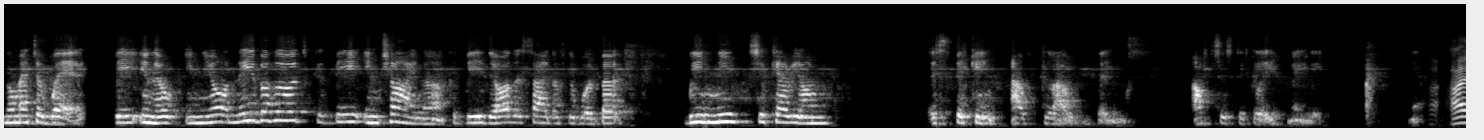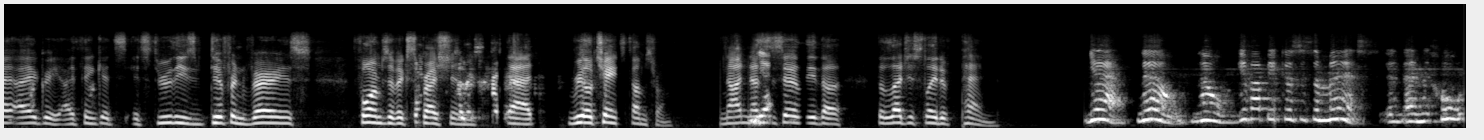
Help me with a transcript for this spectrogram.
no matter where be you know in your neighborhood could be in china could be the other side of the world but we need to carry on uh, speaking out loud things artistically mainly. Yeah. I, I agree. I think it's it's through these different various forms of expression that real change comes from not necessarily yeah. the the legislative pen. Yeah. No no. Give up because it's a mess. And and who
